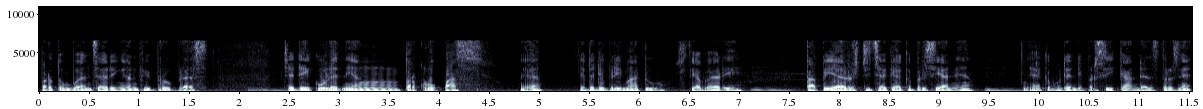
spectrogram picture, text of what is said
pertumbuhan jaringan fibroblast. Hmm. Jadi kulit yang terkelupas ya itu diberi madu setiap hari. Hmm. Tapi harus dijaga kebersihannya. Hmm. Ya, kemudian dibersihkan dan seterusnya.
